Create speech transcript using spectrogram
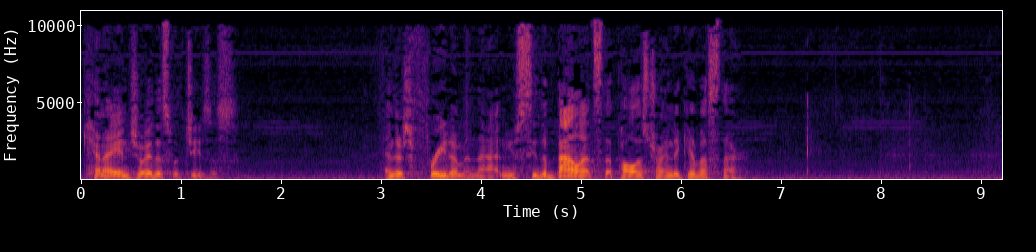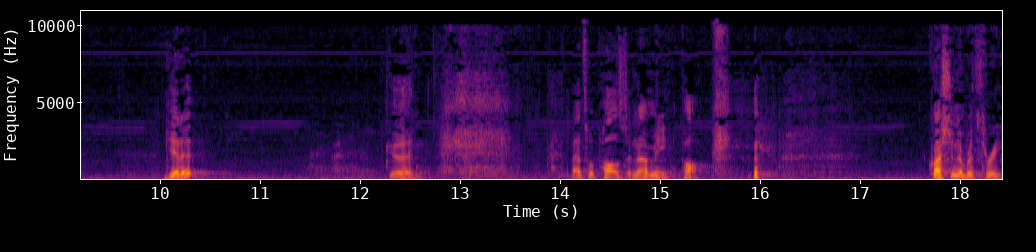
Can I enjoy this with Jesus? And there's freedom in that. And you see the balance that Paul is trying to give us there. Get it? Good. That's what Paul's doing, not me, Paul. question number three.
